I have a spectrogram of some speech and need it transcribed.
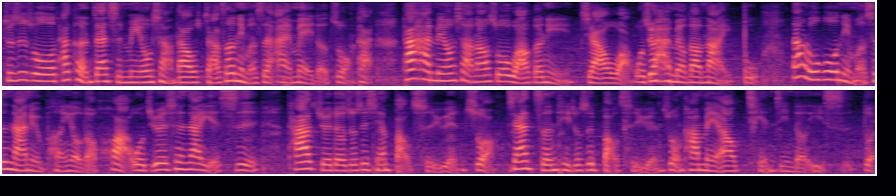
就是说他可能暂时没有想到，假设你们是暧昧的状态，他还没有想到说我要跟你交往，我觉得还没有到那一步。那如果你们是男女朋友的话，我觉得现在也是他觉得就是先保持原状，现在整体就是保持原状，他没有要前进的意思。对，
